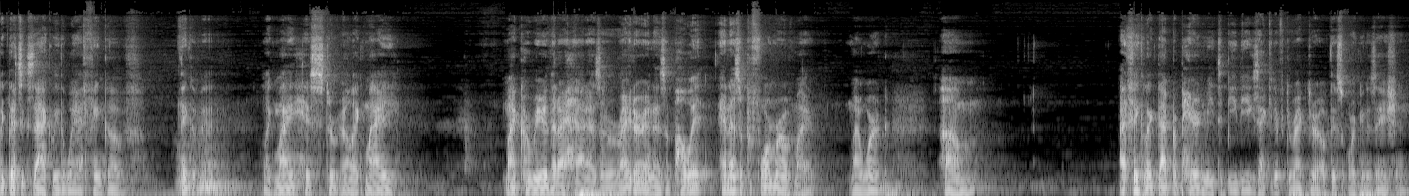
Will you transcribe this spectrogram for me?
like that's exactly the way I think of think of it. Like my history, like my my career that I had as a writer and as a poet and as a performer of my my work. Um, I think like that prepared me to be the executive director of this organization.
